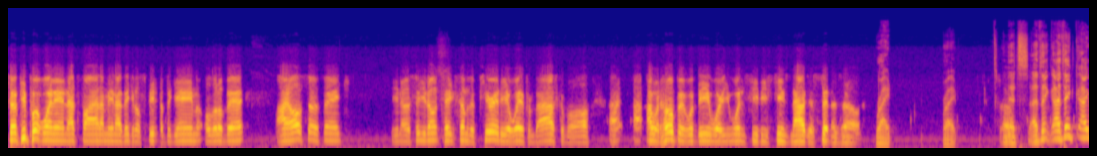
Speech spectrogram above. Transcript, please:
so if you put one in, that's fine. I mean, I think it'll speed up the game a little bit. I also think, you know, so you don't take some of the purity away from basketball. I, I would hope it would be where you wouldn't see these teams now just sit in a zone. Right, right. So. That's I think I think I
